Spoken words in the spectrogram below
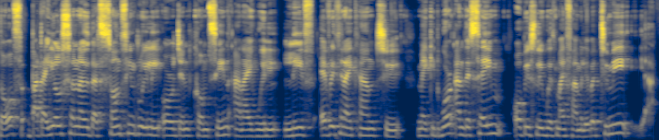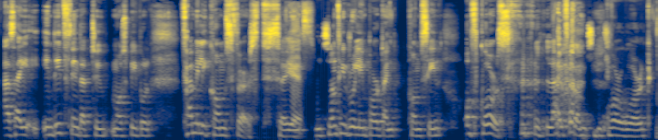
off. But I also know that something really urgent comes in and I will leave everything I can to make it work. And the same, obviously, with my family. But to me, as I indeed think that to most people, family comes first. So yes. if something really important comes in, of course, life comes before work.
